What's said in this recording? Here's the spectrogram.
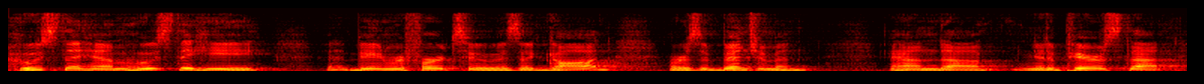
who's the him, who's the he being referred to. Is it God or is it Benjamin? And uh, it appears that,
